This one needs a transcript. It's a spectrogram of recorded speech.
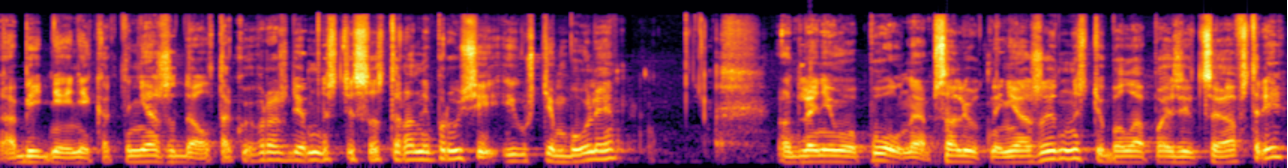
объединении как-то не ожидал такой враждебности со стороны Пруссии, и уж тем более для него полной абсолютной неожиданностью была позиция Австрии.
